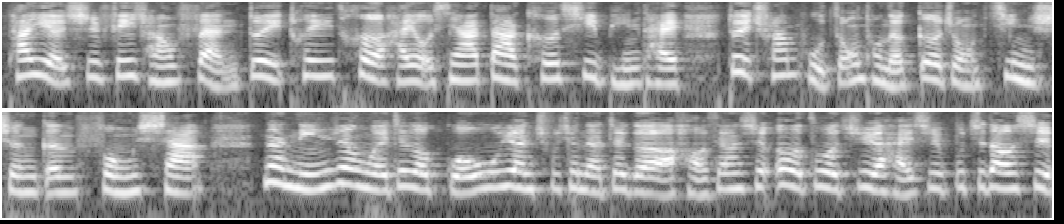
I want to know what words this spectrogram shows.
他也是非常反对推特还有现在大科技平台对川普总统的各种晋升跟封杀。那您认为这个国务院出现的这个好像是恶作剧，还是不知道是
